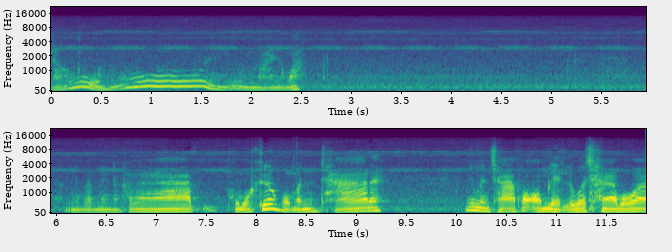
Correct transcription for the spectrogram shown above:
แล้วโอ้ยมาอย่างวะนี่แป๊บนึงนะครับ ผมว่าเครื่องผมมันช้านะ นี่มันช้าเพราะออมเล็ตหรือว่าช้าเพราะว่า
